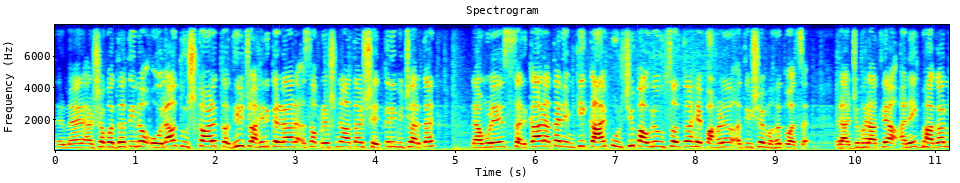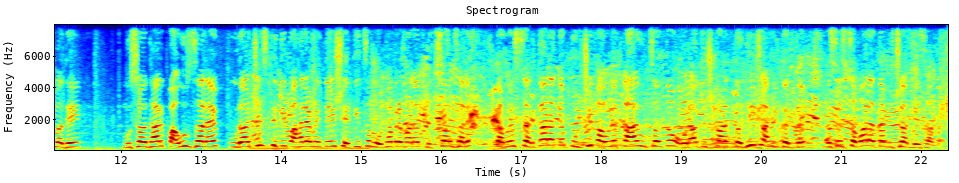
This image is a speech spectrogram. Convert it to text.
दरम्यान अशा पद्धतीनं ओला दुष्काळ कधी जाहीर करणार असा प्रश्न आता शेतकरी विचारतात. त्यामुळे सरकार आता नेमकी काय पुढची पावले उचलतं हे पाहणं अतिशय महत्वाचं आहे. राज्यभरातल्या अनेक भागांमध्ये मुसळधार पाऊस झालाय. पुराची स्थिती पाहायला मिळते. शेतीचं मोठ्या प्रमाणात नुकसान झालंय. त्यामुळे सरकार आता पुढची पावलं काय उचलतं ओला दुष्काळ कधी जाहीर करतं असे सवाल आता विचारले जात आहेत.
